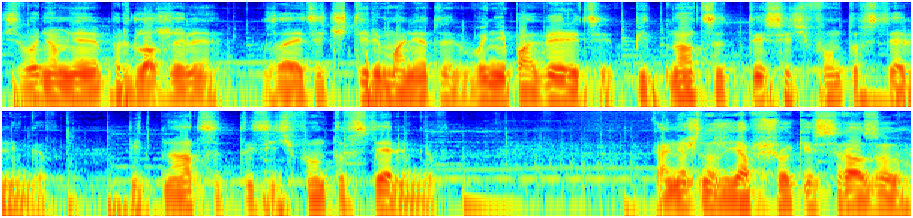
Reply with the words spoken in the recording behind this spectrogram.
Сегодня мне предложили за эти 4 монеты, вы не поверите, 15 тысяч фунтов стерлингов. 15 тысяч фунтов стерлингов. Конечно же, я в шоке сразу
